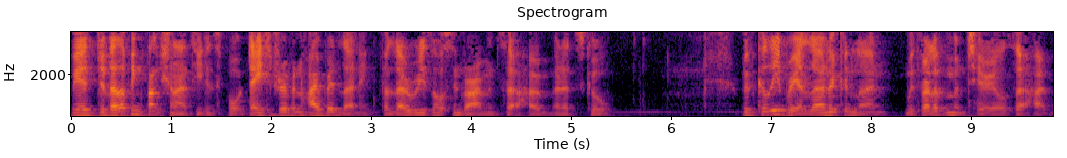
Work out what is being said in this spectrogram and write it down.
We are developing functionality to support data-driven hybrid learning for low-resource environments at home and at school. With Kolibri, a learner can learn with relevant materials at home.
